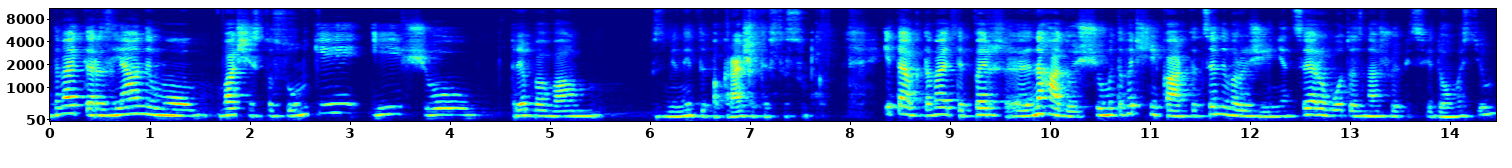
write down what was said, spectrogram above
Давайте розглянемо ваші стосунки і що треба вам змінити, покращити в стосунках. І так, давайте перш е, нагадую, що метафоричні карти це не ворожіння, це робота з нашою підсвідомістю.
